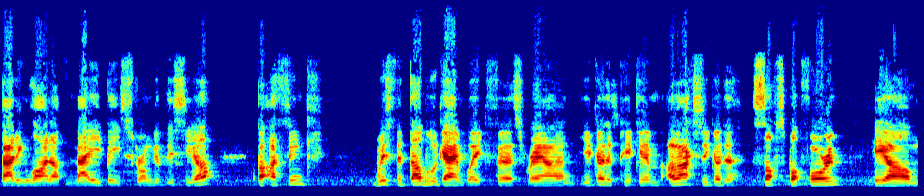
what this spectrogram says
batting lineup may be stronger this year. But I think with the double game week first round, you got to pick him. I've actually got a soft spot for him. He um,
